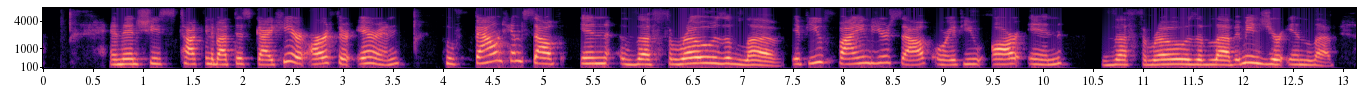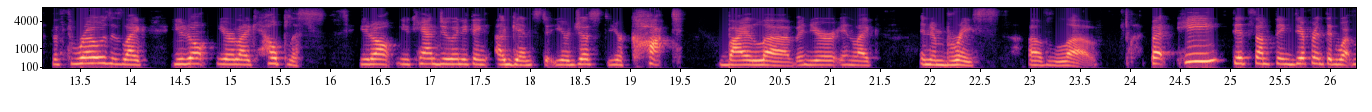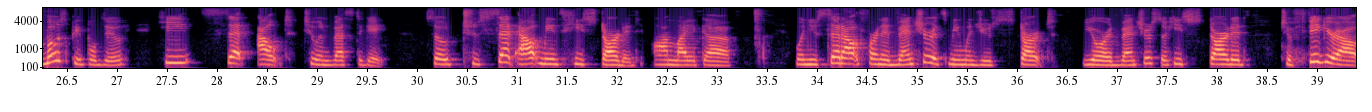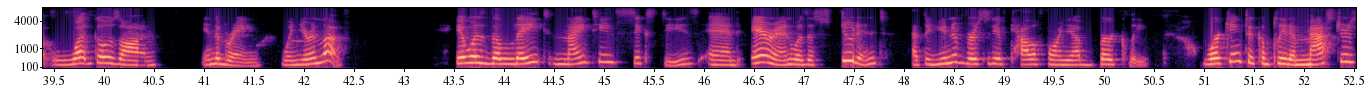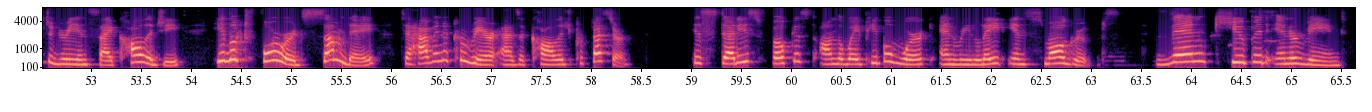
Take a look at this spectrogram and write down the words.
And then she's talking about this guy here, Arthur Aron, who found himself in the throes of love. If you find yourself, or if you are in the throes of love, it means you're in love. The throes is like you don't, you're like helpless. You don't, you can't do anything against it. You're just, you're caught by love, and you're in like an embrace of love. But he did something different than what most people do. He set out to investigate. So to set out means he started on like a when you set out for an adventure, it's mean when you start your adventure. So he started to figure out what goes on in the brain when you're in love. It was the late 1960s, and Aron was a student at the University of California, Berkeley. Working to complete a master's degree in psychology, he looked forward someday to having a career as a college professor. His studies focused on the way people work and relate in small groups. Then Cupid intervened.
